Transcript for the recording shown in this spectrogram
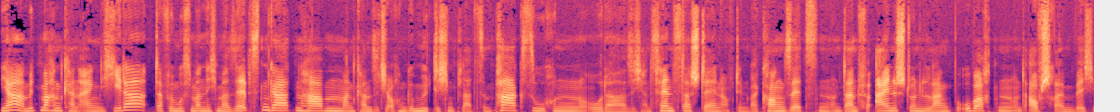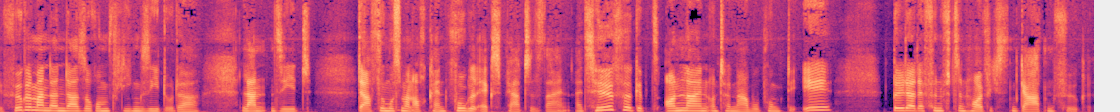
Ja, mitmachen kann eigentlich jeder. Dafür muss man nicht mal selbst einen Garten haben. Man kann sich auch einen gemütlichen Platz im Park suchen oder sich ans Fenster stellen, auf den Balkon setzen und dann für eine Stunde lang beobachten und aufschreiben, welche Vögel man dann da so rumfliegen sieht oder landen sieht. Dafür muss man auch kein Vogelexperte sein. Als Hilfe gibt's online unter nabo.de Bilder der 15 häufigsten Gartenvögel.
